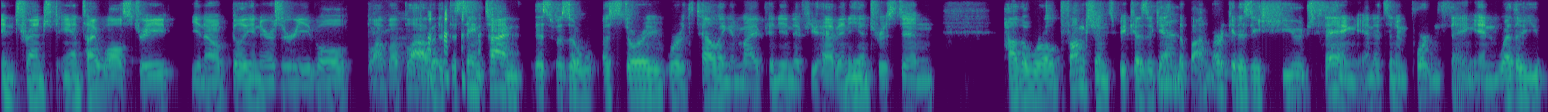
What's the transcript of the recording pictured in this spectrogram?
entrenched anti Wall Street, you know, billionaires are evil, blah, blah, blah. But at the same time, this was a, a story worth telling, in my opinion, if you have any interest in how the world functions. Because again, yeah. the bond market is a huge thing and it's an important thing. And whether you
